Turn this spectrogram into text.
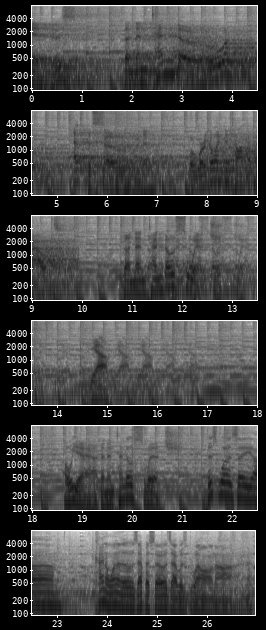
is the Nintendo episode where we're going to talk about the Nintendo Switch. Yeah. Oh yeah, the Nintendo Switch. This was a um, kind of one of those episodes I was dwelling on.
